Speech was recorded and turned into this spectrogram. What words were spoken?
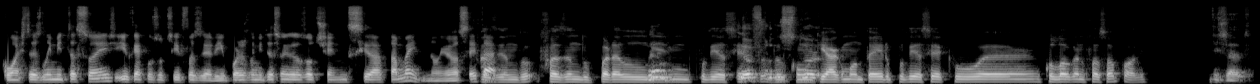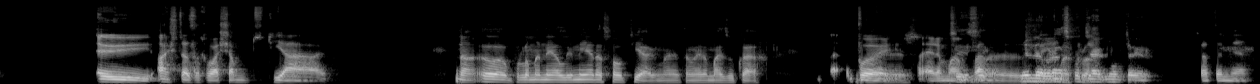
com estas limitações e o que é que os outros iam fazer? Iam pôr as limitações dos outros sem necessidade também, não iam aceitar. Fazendo, fazendo o paralelismo, podia ser, com o Tiago Monteiro, podia ser que o, uh, que o Logan fosse ao pódio. Exato. Acho que estás a rebaixar muito Tiago. Não, o problema nele nem era só o Tiago, não é? também era mais o carro. Pois, Mas- era uma Sim, sim. mas- Um grande abraço mas para o. Tiago Monteiro. Exatamente.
